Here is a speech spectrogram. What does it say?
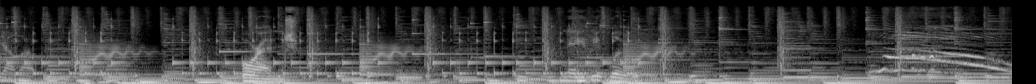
Yellow. Orange navy blue. Whoa!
